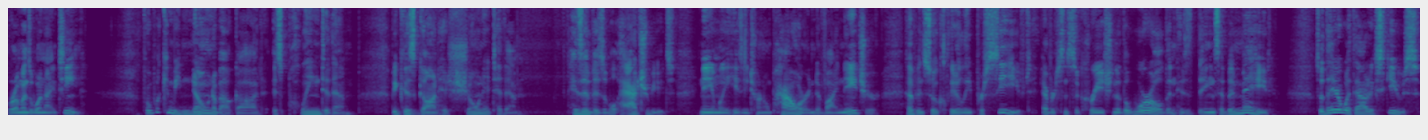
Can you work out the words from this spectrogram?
Romans 1:19. For what can be known about God is plain to them, because God has shown it to them. His invisible attributes, namely his eternal power and divine nature, have been so clearly perceived ever since the creation of the world and his things have been made. So they are without excuse.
